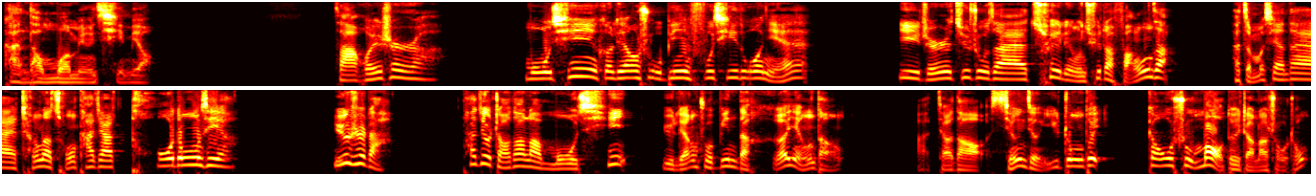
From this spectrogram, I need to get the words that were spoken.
感到莫名其妙，咋回事啊？母亲和梁树斌夫妻多年。一直居住在翠岭区的房子，怎么现在成了从他家偷东西啊？于是呢，他就找到了母亲与梁树斌的合影等，啊，交到刑警一中队高树茂队长的手中。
